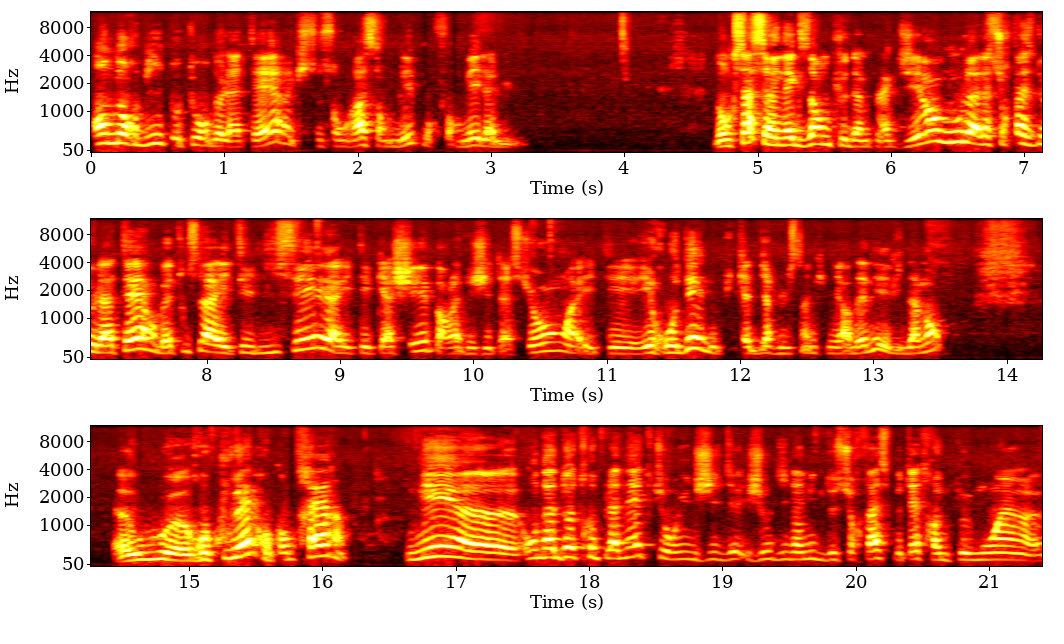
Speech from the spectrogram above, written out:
en orbite autour de la Terre et qui se sont rassemblés pour former la Lune. Donc ça, c'est un exemple d'impact géant. Nous, la surface de la Terre, ben, tout ça a été lissé, a été caché par la végétation, a été érodé depuis 4,5 milliards d'années, évidemment, euh, ou euh, recouvert, au contraire. Mais euh, on a d'autres planètes qui ont une géodynamique de surface peut-être un peu moins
